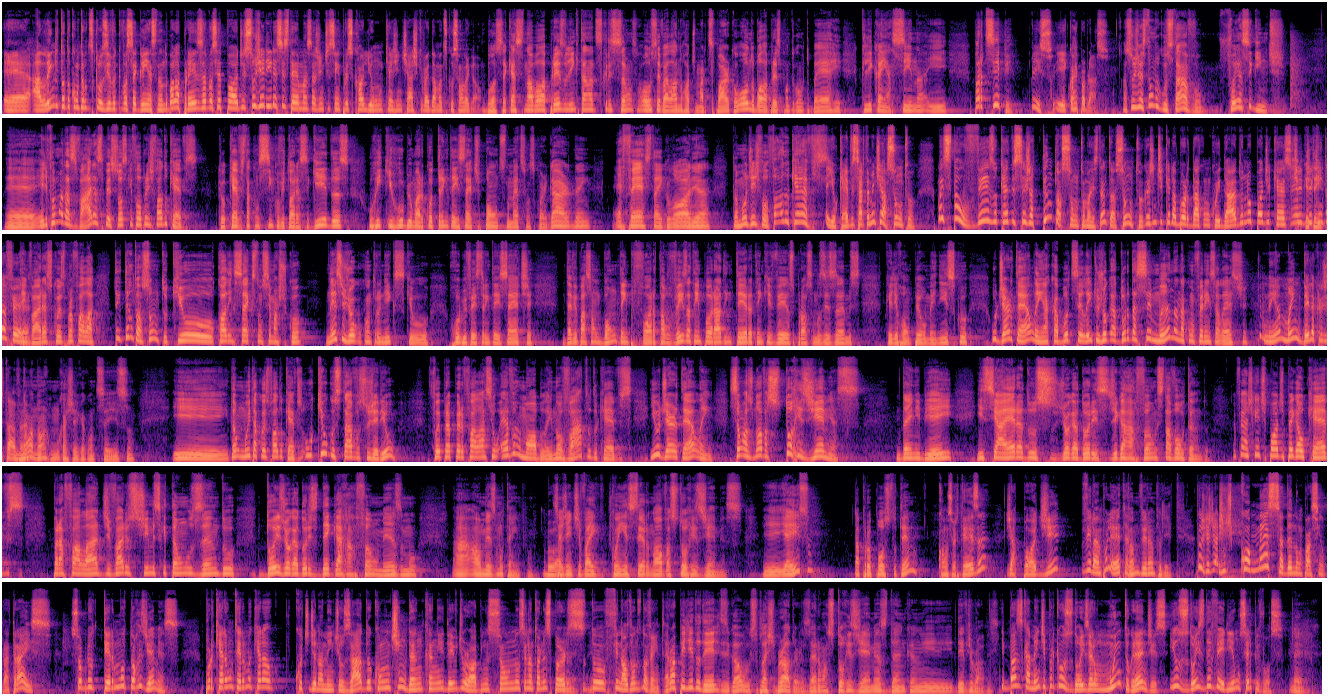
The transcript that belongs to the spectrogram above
É, além de todo o conteúdo exclusivo que você ganha assinando Bola Presa, você pode sugerir esses temas. A gente sempre escolhe um que a gente acha que vai dar uma discussão legal. Boa, você quer assinar o Bola Presa, o link tá na descrição, ou você vai lá no Hotmart Sparkle ou no bolapresa.com.br, clica em assina e participe. Isso, e corre pro abraço. A sugestão do Gustavo foi a seguinte. É, ele foi uma das várias pessoas que falou pra gente falar do Kevs. Porque o Kevs tá com cinco vitórias seguidas, o Rick Rubio marcou 37 pontos no Madison Square Garden, é festa, é glória. Então um monte de gente falou, fala do Kevs. E o Kevin certamente é assunto. Mas talvez o Kevin seja tanto assunto, mas tanto assunto, que a gente queira abordar com cuidado no podcast É, de quinta-feira. Tem várias coisas pra falar. Tem tanto assunto que o Colin Sexton se machucou. Nesse jogo contra o Knicks, que o Rubio fez 37, deve passar um bom tempo fora. Talvez a temporada inteira tem que ver os próximos exames, porque ele rompeu o menisco. O Jarrett Allen acabou de ser eleito jogador da semana na Conferência Leste. Nem a mãe dele acreditava. Não, né? não, nunca achei que ia acontecer isso. E então muita coisa falar do Cavs. O que o Gustavo sugeriu foi per- falar se o Evan Mobley, novato do Cavs, e o Jarrett Allen são as novas torres gêmeas da NBA e se a era dos jogadores de garrafão está voltando. Eu falei, acho que a gente pode pegar o Cavs pra falar de vários times que estão usando dois jogadores de garrafão mesmo a- ao mesmo tempo. Boa. Se a gente vai conhecer novas torres gêmeas. E, e é isso? Tá proposto o tema? Com certeza, já pode virar ampulheta. Vamos virar ampulheta. Então, acho que a gente começa dando um passinho pra trás sobre o termo Torres Gêmeas. Porque era um termo que era cotidianamente usado com Tim Duncan e David Robinson no San Antonio Spurs do final dos anos 90. Era o apelido deles, igual os Splash Brothers. Eram as torres gêmeas Duncan e David Robinson. E basicamente porque os dois eram muito grandes e os dois deveriam ser pivôs.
